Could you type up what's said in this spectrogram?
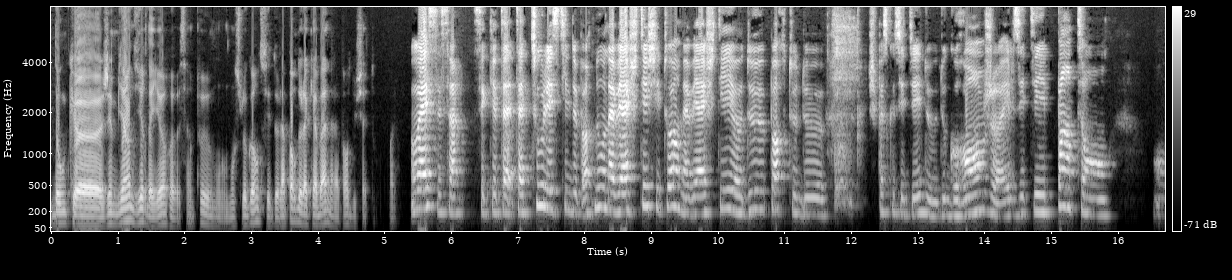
Donc euh, j'aime bien dire d'ailleurs, euh, c'est un peu mon, mon slogan, c'est de la porte de la cabane à la porte du château. Voilà. Ouais, c'est ça. C'est que tu as, tous les styles de portes. Nous, on avait acheté chez toi, on avait acheté euh, deux portes de, je sais pas ce que c'était, de, de grange. Elles étaient peintes en en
